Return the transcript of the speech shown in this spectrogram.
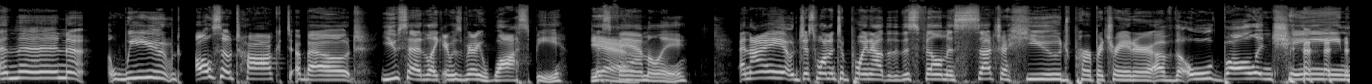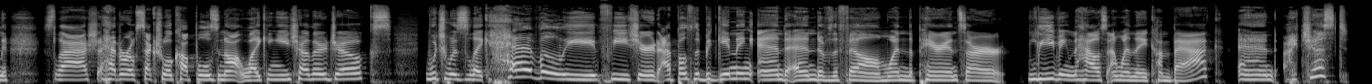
And then we also talked about, you said like it was very waspy, Yeah. family. And I just wanted to point out that this film is such a huge perpetrator of the old ball and chain slash heterosexual couples not liking each other jokes, which was like heavily featured at both the beginning and end of the film when the parents are leaving the house and when they come back. And I just,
